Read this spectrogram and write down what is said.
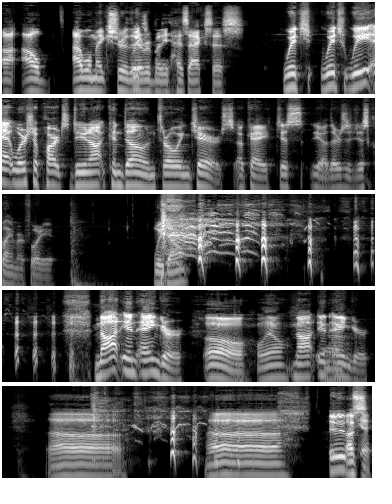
uh, I'll I will make sure that which, everybody has access. Which which we at Worship Hearts do not condone throwing chairs. Okay, just you know, there's a disclaimer for you. We don't. not in anger. Oh well. Not in uh, anger. Uh. uh. Oops. Okay.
